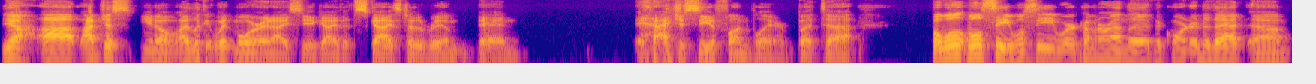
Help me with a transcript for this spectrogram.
Yeah, uh, I'm just you know I look at Whitmore and I see a guy that skies to the rim and and I just see a fun player. But uh, but we'll we'll see. We'll see. We're coming around the the corner to that. Um,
